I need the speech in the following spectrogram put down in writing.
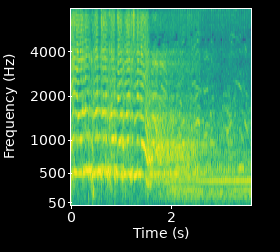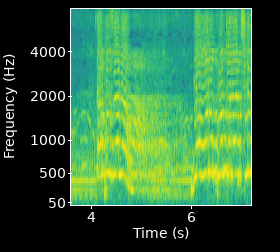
এই অনুব্রতর কথা বলছিল তাপসে না যে অনুব্রতরা ছিল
